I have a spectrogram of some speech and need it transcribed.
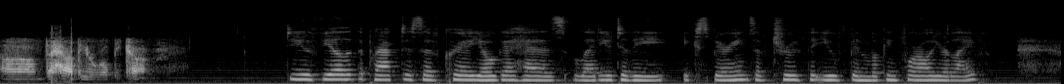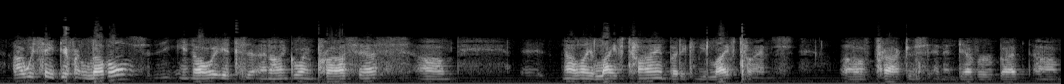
um, the happier we'll become. Do you feel that the practice of Kriya Yoga has led you to the experience of truth that you've been looking for all your life? I would say different levels. You know, it's an ongoing process. Um, not only lifetime, but it can be lifetimes of practice and endeavor. But um,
